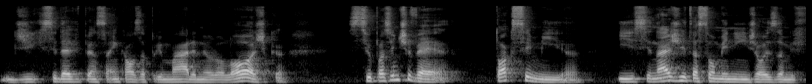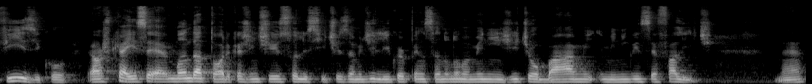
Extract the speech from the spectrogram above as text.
de que se deve pensar em causa primária neurológica, se o paciente tiver toxemia e sinais de irritação meninge ao exame físico, eu acho que aí é mandatório que a gente solicite o exame de líquor pensando numa meningite ou barra meningoencefalite, né?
